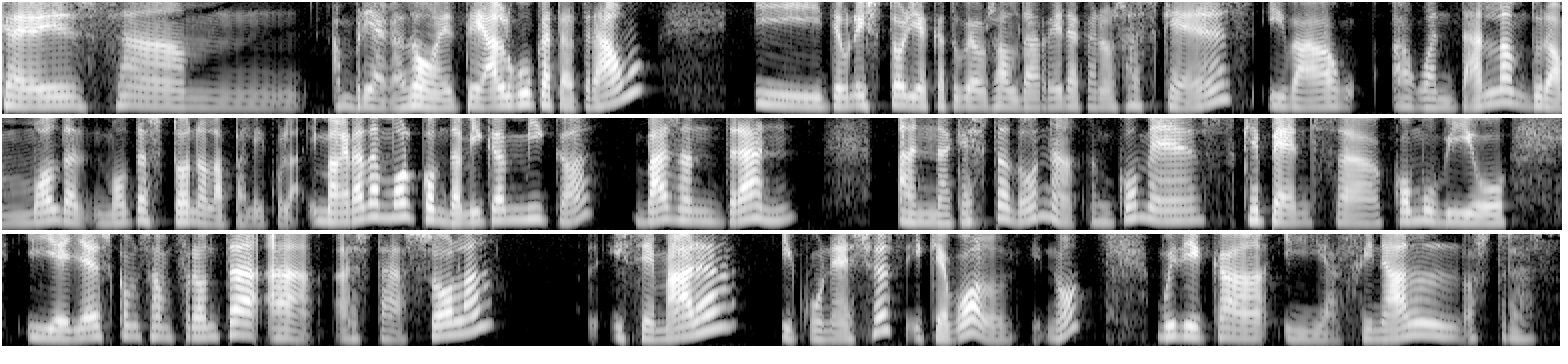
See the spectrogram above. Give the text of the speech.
que és um, embriagador, eh? té algú que t'atrau i té una història que tu veus al darrere que no saps què és i va agu- aguantant-la durant molt de, molta estona la pel·lícula. I m'agrada molt com de mica en mica vas entrant en aquesta dona, en com és, què pensa, com ho viu, i ella és com s'enfronta a estar sola i ser mare i coneixes i què vol, no? Vull dir que, i al final, ostres,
